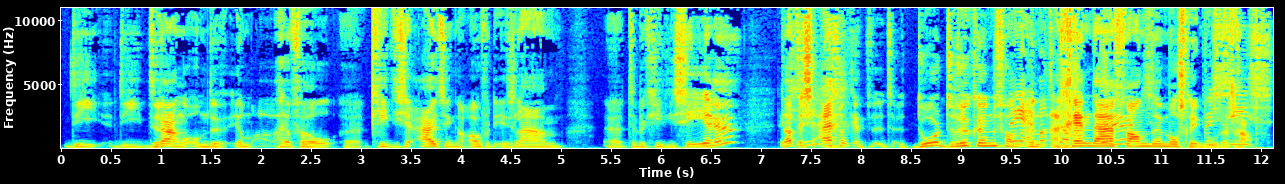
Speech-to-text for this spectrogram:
die, die drang om, de, om heel veel eh, kritische uitingen over de islam eh, te bekritiseren. Dat is eigenlijk het, het, het doordrukken van Nou ja, een agenda van de moslimbroederschap. Precies.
